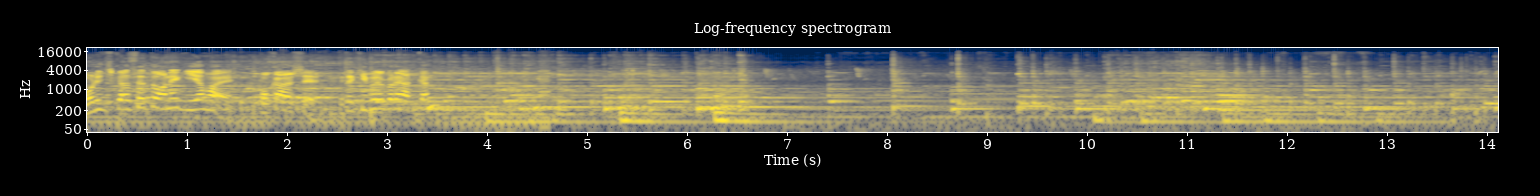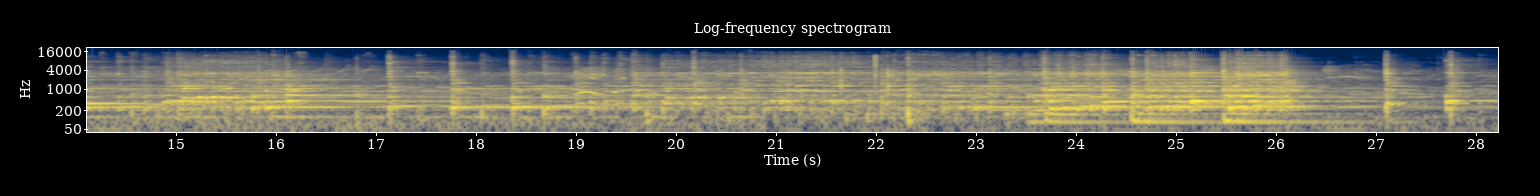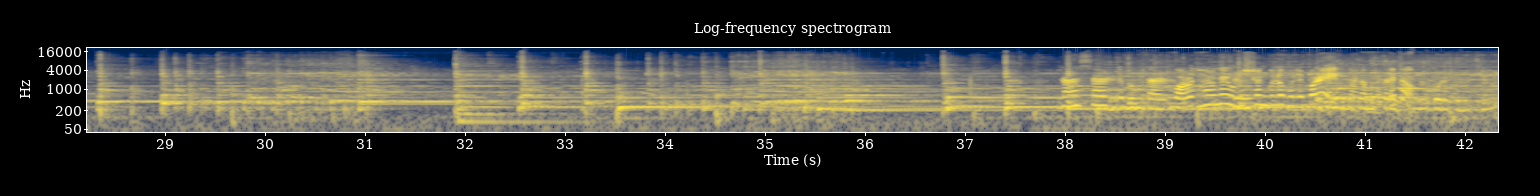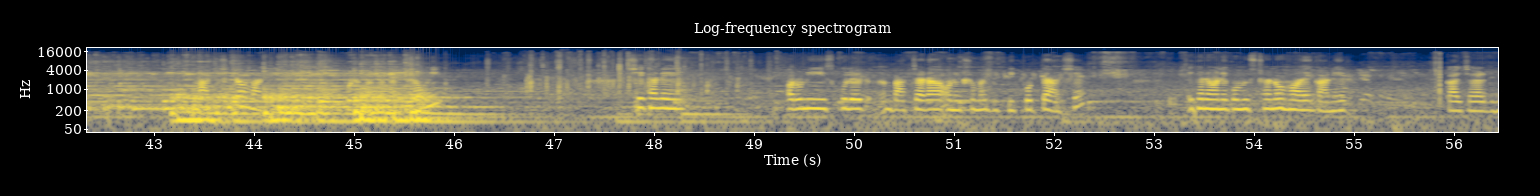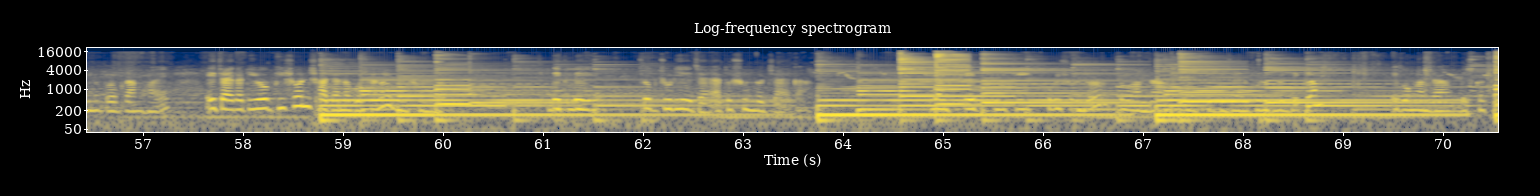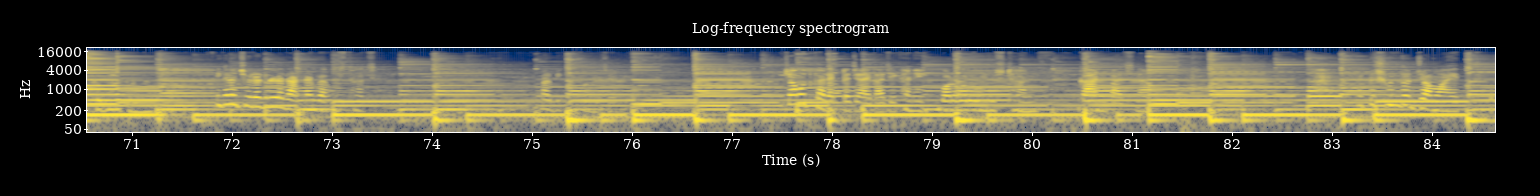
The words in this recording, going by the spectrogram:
মরিচ গাছে তো অনেক ইয়ে হয় পোকা আসে। এটা কীভাবে করে আটকান? এবং তার বড় ধরনের অনুষ্ঠানগুলো হলে পরে এই নাটকটা তো? করে তুলেছেন মাটিটাও মাটি ছাউনি সেখানে অরণি স্কুলের বাচ্চারা অনেক সময় পিকনিক করতে আসে। এখানে অনেক অনুষ্ঠানও হয় গানের কালচারাল বিভিন্ন প্রোগ্রাম হয়। এই জায়গাটিও ভীষণ সাজানো গোছানো এবং সুন্দর। দেখলে চোখ জুড়িয়ে যায় এত সুন্দর জায়গা। এখানে চুলা টুলা রান্নার ব্যবস্থা আছে। চমৎকার একটা জায়গা যেখানে বড় বড় অনুষ্ঠান, গান, বাজনা, একটা সুন্দর জমায়েত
